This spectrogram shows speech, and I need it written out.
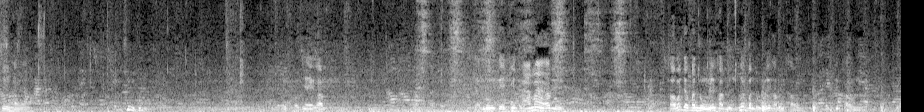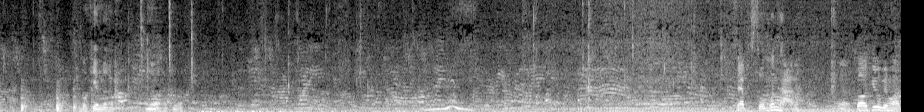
ชื่อเขาโอเคครับจากลุงเตะคิดหามากครับนี่เขามาจากบันดุงนี่ครับหนี่เพื่อบันดุงนี่ครับเขาที่เขาเนี่ย บอเค็มนะครับเนื้อครับเนื้อแสบสมคนถามอะเออต่อคิวไปหอด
